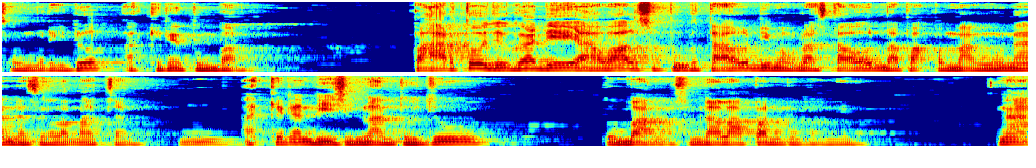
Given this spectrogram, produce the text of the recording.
seumur hidup, akhirnya tumbang. Pak Harto juga di awal 10 tahun, 15 tahun Bapak pembangunan dan segala macam. Hmm. Akhirnya di 97 tumbang, 98 tumbang gitu. Nah,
